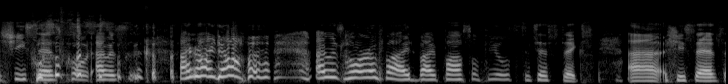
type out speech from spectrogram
she says quote i was I, I know i was horrified by fossil fuel statistics uh, she says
